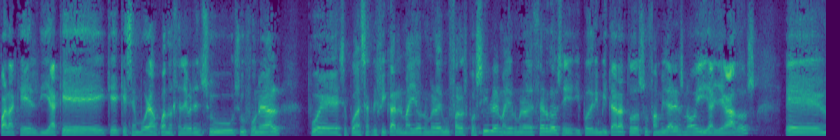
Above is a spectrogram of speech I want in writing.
para que el día que, que, se mueran, cuando celebren su, su, funeral, pues se puedan sacrificar el mayor número de búfalos posible, el mayor número de cerdos y, poder invitar a todos sus familiares, ¿no? Y allegados eh,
